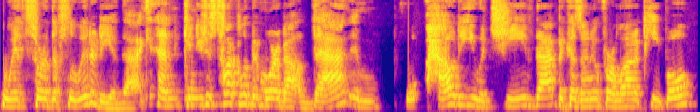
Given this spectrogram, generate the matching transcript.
with sort of the fluidity of that. And can you just talk a little bit more about that and how do you achieve that? Because I know for a lot of people,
